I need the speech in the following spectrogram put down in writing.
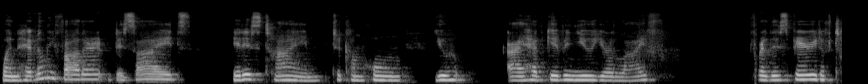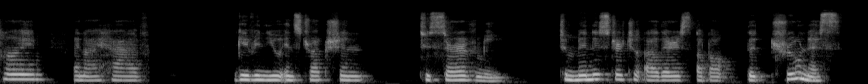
When heavenly father decides it is time to come home you i have given you your life for this period of time and i have given you instruction to serve me to minister to others about the trueness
